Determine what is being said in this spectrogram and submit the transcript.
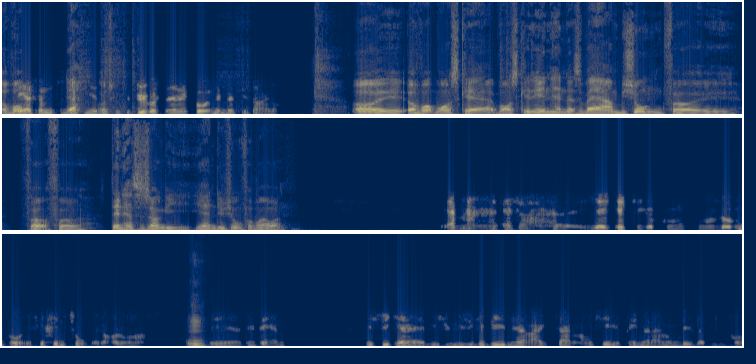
Og hvor, det er sådan, som ja, siger, det bygger stadigvæk på, mens de sejler. Og, øh, og hvor, hvor, skal, hvor skal det ende hen? Altså, hvad er ambitionen for, øh, for, for den her sæson i, i anden division for Brabrand? Jamen, altså, jeg, jeg kigger kun udelukkende på, at jeg skal finde to, eller holde under. Mm. Det, det er det, han. Hvis vi kan, hvis, hvis vi kan blive den her række, så er der nogle tv-penge, og der er nogle midler, vi får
